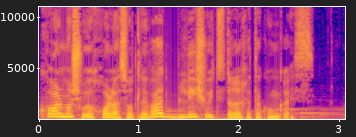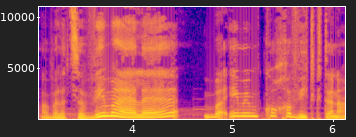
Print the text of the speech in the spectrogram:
כל מה שהוא יכול לעשות לבד בלי שהוא יצטרך את הקונגרס. אבל הצווים האלה באים עם כוכבית קטנה.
